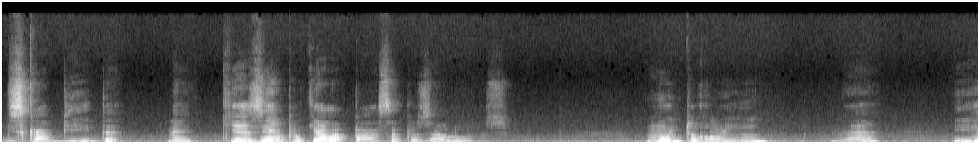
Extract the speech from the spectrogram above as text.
descabida. Né? Que exemplo que ela passa para os alunos? Muito ruim, né? E,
